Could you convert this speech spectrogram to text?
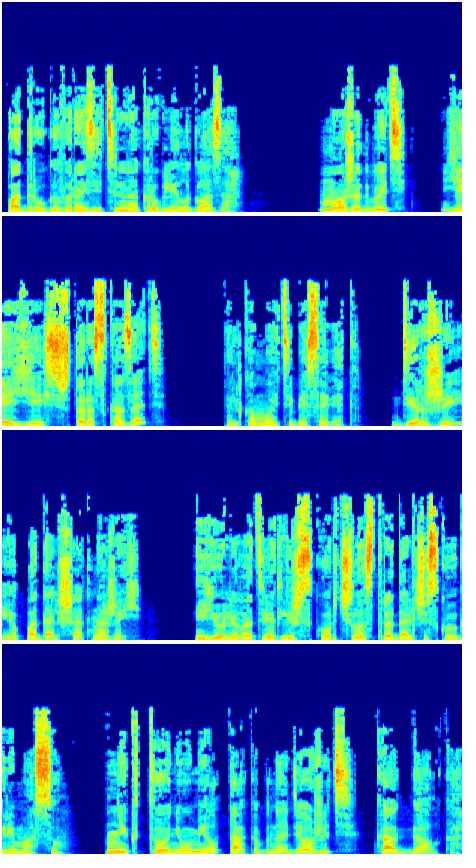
Подруга выразительно округлила глаза. «Может быть, ей есть что рассказать?» Только мой тебе совет. Держи ее подальше от ножей». Юля в ответ лишь скорчила страдальческую гримасу. Никто не умел так обнадежить, как Галка.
